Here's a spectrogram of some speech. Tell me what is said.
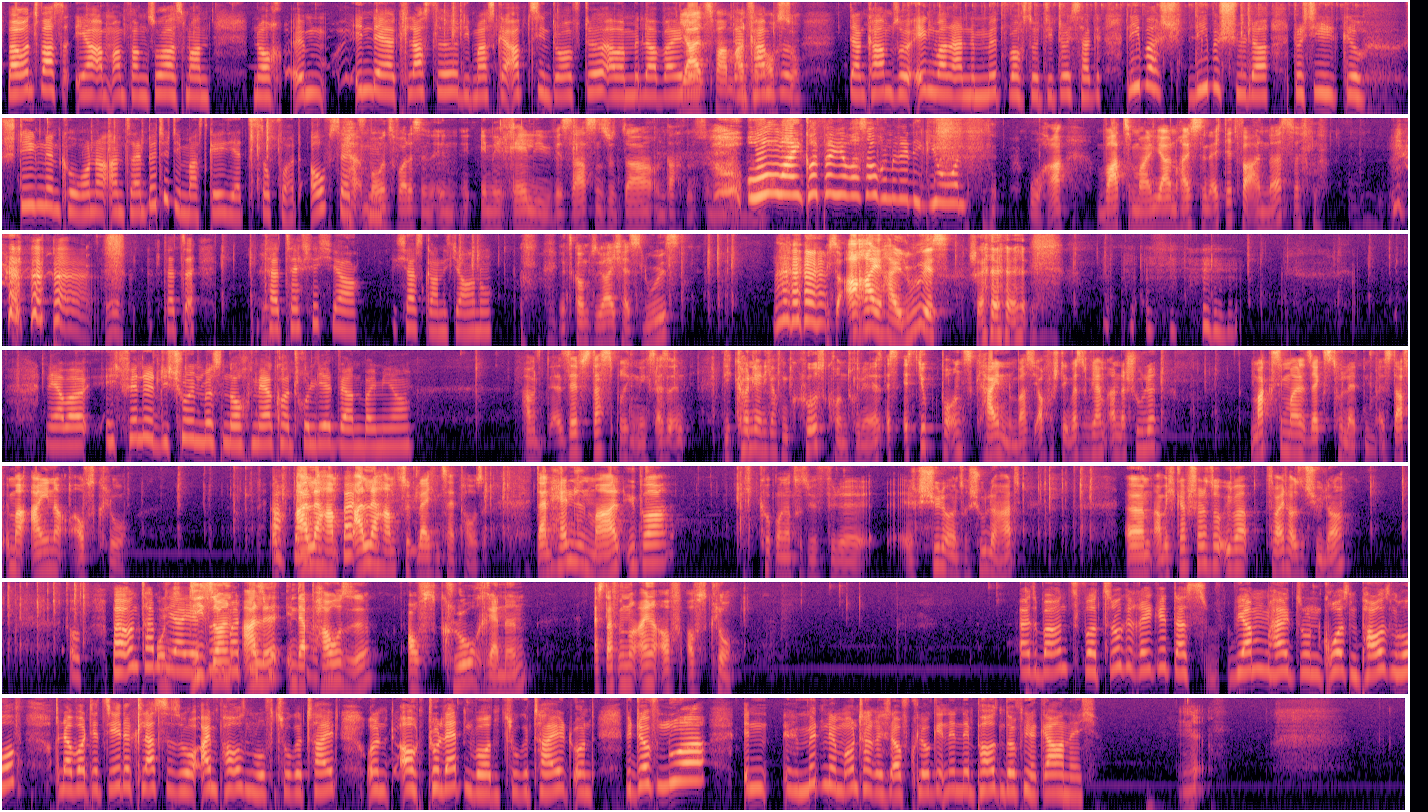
Bei uns war es eher am Anfang so, dass man noch im, in der Klasse die Maske abziehen durfte, aber mittlerweile. Ja, das war am Anfang auch so, so. Dann kam so irgendwann an einem Mittwoch so die Durchsage: Lieber, liebe Schüler, durch die Ge gestiegenen Corona-Anzeigen bitte die Maske jetzt sofort aufsetzen. Ja, bei uns war das in, in, in Rallye. Wir saßen so da und dachten so. Oh mein Gott, bei mir war es auch in Religion. Oha, warte mal, ja, und heißt denn echt etwa anders? Tats tatsächlich ja. Ich heiße gar nicht Jano. Jetzt kommt so, ja, ich heiße Luis. ich so, ah, hi, hi, Luis. Nee, aber ich finde, die Schulen müssen noch mehr kontrolliert werden bei mir. Aber selbst das bringt nichts. Also, die können ja nicht auf dem Kurs kontrollieren. Es, es, es juckt bei uns keinen, was ich auch verstehe. Weißt du, wir haben an der Schule maximal sechs Toiletten. Es darf immer einer aufs Klo. Ach, bei, alle haben alle haben zur gleichen Zeit Pause. Dann handeln mal über ich guck mal ganz kurz, wie viele äh, Schüler unsere Schule hat. Ähm, aber ich glaube schon so über 2000 Schüler auf. Bei uns haben und die ja jetzt. Die sollen so alle in der Pause aufs Klo rennen. Es darf nur einer auf, aufs Klo. Also bei uns wird so geregelt, dass wir haben halt so einen großen Pausenhof und da wird jetzt jede Klasse so ein Pausenhof zugeteilt und auch Toiletten wurden zugeteilt und wir dürfen nur in, mitten im Unterricht auf Klo gehen, in den Pausen dürfen wir gar nicht. Ja.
